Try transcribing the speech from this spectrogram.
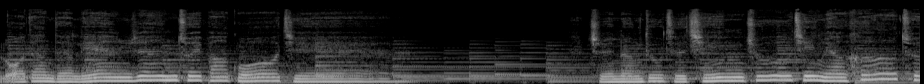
落单的恋人最怕过节。只能独自庆祝，尽量喝醉。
